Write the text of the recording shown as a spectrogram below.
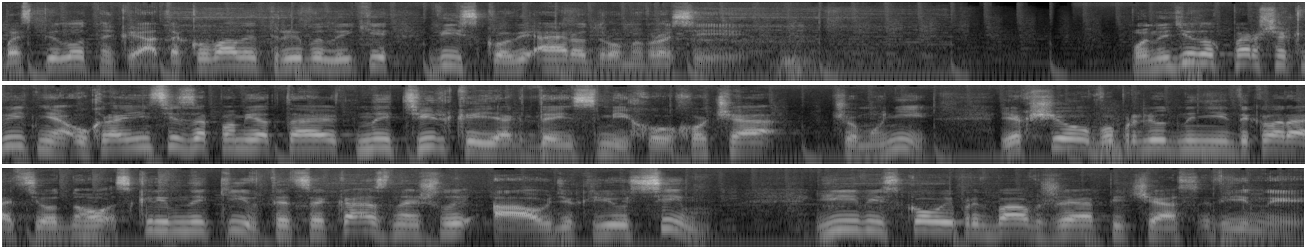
Безпілотники атакували три великі військові аеродроми в Росії. Понеділок, 1 квітня, українці запам'ятають не тільки як день сміху, хоча чому ні? Якщо в оприлюдненій декларації одного з керівників ТЦК знайшли Audi Q7. Її військовий придбав вже під час війни.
